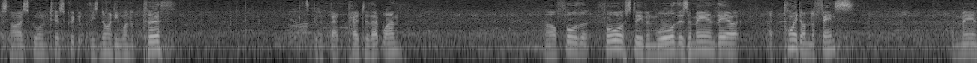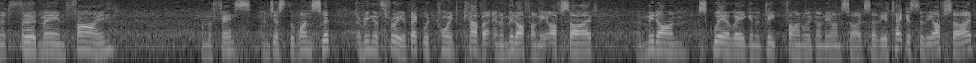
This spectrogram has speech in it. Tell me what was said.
His highest score in Test cricket with his 91 at Perth. It's a bit of bat pad to that one. Well, for the for Stephen Waugh, there's a man there at point on the fence. A man at third man fine on the fence and just the one slip, a ring of three, a backward point cover and a mid-off on the offside, a mid-on square leg and a deep fine leg on the onside. So the attackers to the offside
